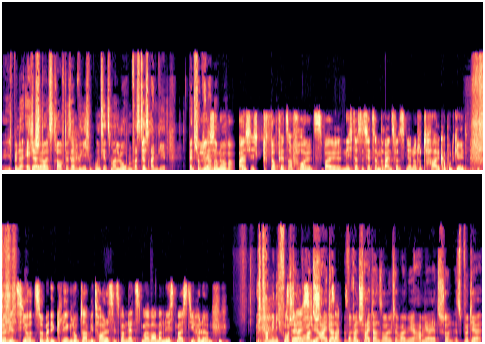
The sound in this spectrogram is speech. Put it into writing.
ich bin da echt ja, stolz ja. drauf. Deshalb will ich uns jetzt mal loben, was das ich, angeht. Wenn schon Lächle nur, weil ich, ich klopfe jetzt auf Holz, weil nicht, dass es jetzt am 23. Januar total kaputt geht, weil wir jetzt hier uns so über den Klee gelobt haben, wie toll es jetzt beim letzten Mal war. Beim nächsten Mal ist die Hölle. Ich kann mir nicht vorstellen, woran scheitern, woran scheitern sollte, weil wir haben ja jetzt schon, es wird ja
